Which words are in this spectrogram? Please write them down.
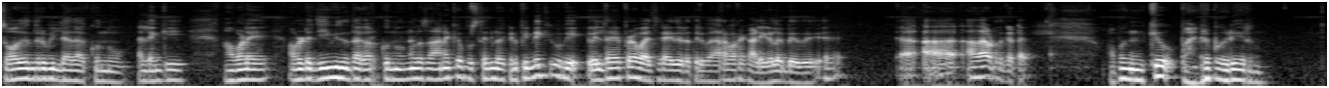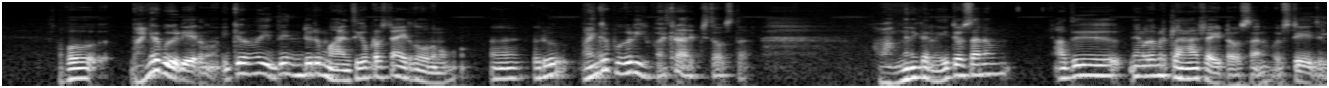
സ്വാതന്ത്ര്യം ഇല്ലാതാക്കുന്നു. അല്ലെങ്കിൽ അവളെ അവളുടെ ജീവിതം തകർക്കുന്നു എന്നുള്ള സാധനമൊക്കെ പുസ്തകങ്ങൾ വെക്കണം പിന്നെ വലുതായപ്പോഴാണ് വായിച്ചതായ ദൂരത്തിൽ വേറെ കുറേ കളികളുണ്ട് ഇത്. അതവിടെ നിൽക്കട്ടെ. അപ്പോൾ എനിക്ക് ഭയങ്കര പേടിയായിരുന്നു. അപ്പോൾ ഭയങ്കര പേടിയായിരുന്നു. എനിക്ക് തോന്നുന്നത് ഇത് എന്റെ ഒരു മാനസിക പ്രശ്നമായിരുന്നു തോന്നുന്നു. ഒരു ഭയങ്കര പേടി ഭയങ്കര അരക്ഷിതാവസ്ഥ അപ്പോൾ അങ്ങനെയൊക്കെ ആയിരുന്നു. ഏറ്റവും അവസാനം അത് ഞങ്ങൾ തമ്മിൽ ക്ലാഷ് ആയിട്ട് അവസാനം ഒരു സ്റ്റേജിൽ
